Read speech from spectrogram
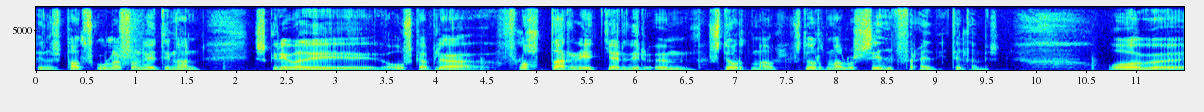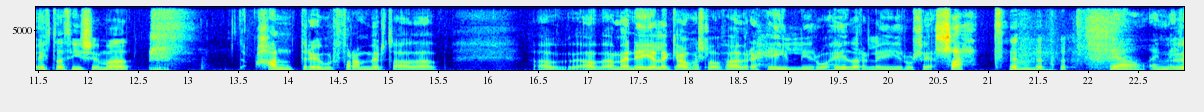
Pínus Pál Skúlarsson heitinn hann skrifaði óskaplega flottar reitgerðir um stjórnmál, stjórnmál og siðfræði til dæmis. Og uh, eitt af því sem að hann dregur fram er það að að, að, að menn eigi að leggja áherslu á það að vera heilir og heiðarlegir og segja satt. Já, einmitt.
